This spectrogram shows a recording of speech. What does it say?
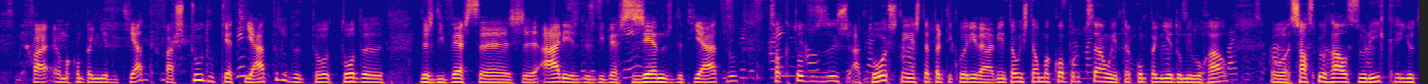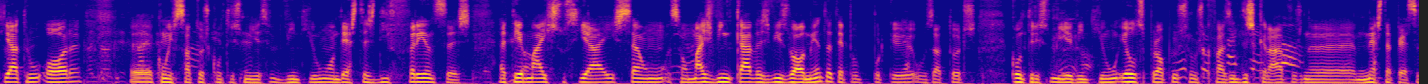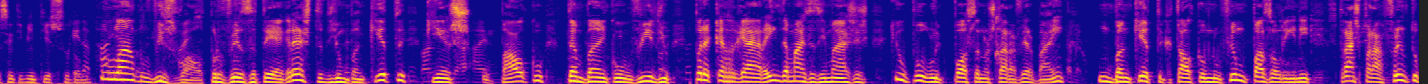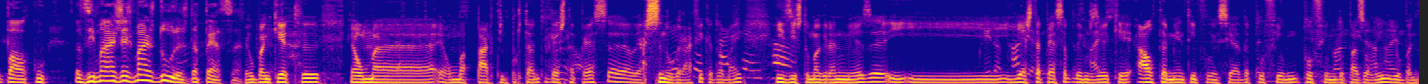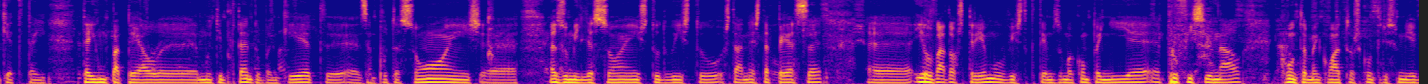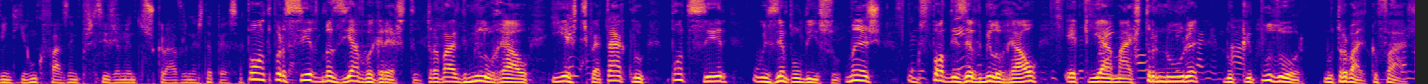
é uma companhia de teatro, faz tudo o que é teatro, de to todas as diversas áreas, dos diversos géneros de teatro, só que todos os atores têm esta particularidade. Então isto é uma coprodução entre a companhia do Milo Hall, a Schauspielhaus Zurique e o Teatro Hora, uh, com estes atores com trissomia 21, onde estas diferenças até mais sociais, são, são mais vincadas visualmente, até porque os atores com trissomia 21, eles próprios são os que fazem de escravos na, nesta peça 120 dias de Sodoma. O lado visual, por vezes até agreste de um banquete que enche o palco, também com o vídeo para carregar ainda mais as imagens que o público possa não estar a ver bem, um banquete que, tal como no filme de Pasolini, traz para a frente do palco as imagens mais duras da peça. O banquete é uma, é uma parte importante desta peça, aliás, cenográfica também. Existe uma grande mesa e, e, e, esta peça podemos dizer que é altamente influenciada pelo filme, pelo filme do Pasolini. O banquete tem, tem um papel uh, muito importante. O banquete, as amputações, uh, as humilhações, tudo isto está nesta peça, uh, elevado ao extremo, visto que temos uma companhia profissional com também com atores com trissomia 21 que fazem precisamente os escravos nesta peça. Pode parecer demasiado agreste o trabalho de Milo Rau e este espetáculo pode ser o exemplo disso, mas o que se pode dizer de Milo Rau é que há mais ternura do que pudor no trabalho que faz.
